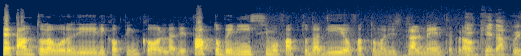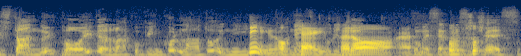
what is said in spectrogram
c'è tanto lavoro di, di copia e incolla, di- fatto benissimo, fatto da Dio, fatto magistralmente, però E che da quest'anno in poi verrà copincollato nei, Sì, nei ok, futuri però, giochi, eh, come è sempre so- successo.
